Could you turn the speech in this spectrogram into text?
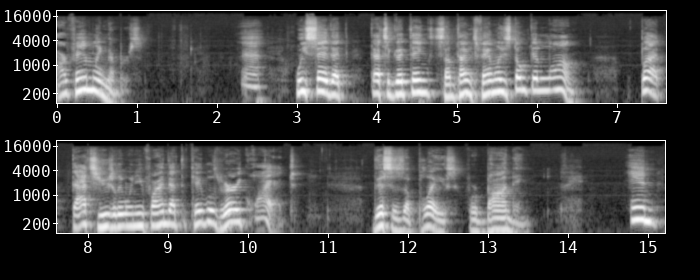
are family members. Eh, we say that that's a good thing. Sometimes families don't get along, but that's usually when you find that the table is very quiet. This is a place for bonding and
